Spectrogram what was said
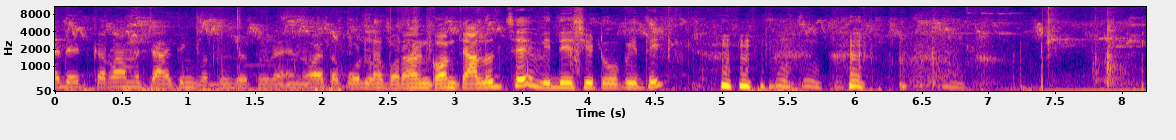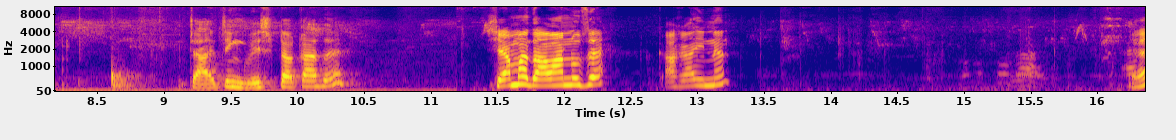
એડિટ કરવામાં ચાર્જિંગ બધું જતું રહે. એનું હોય તો પોટલા ભરવાનું કામ ચાલુ જ છે વિદેશી ટોપીથી. ચાર્જિંગ વીસ ટકા છે. શેમાં જવાનું છે? કાકા ઇનન હે?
